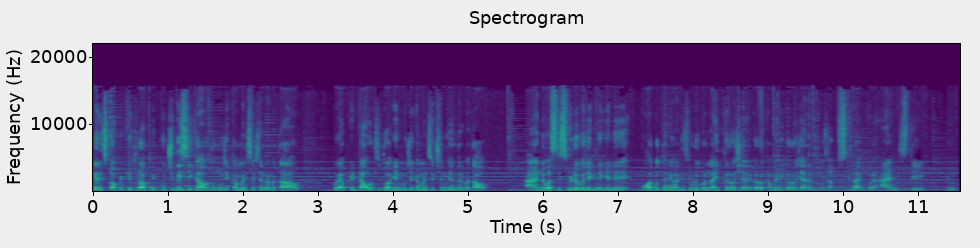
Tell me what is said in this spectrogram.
अगर इस टॉपिक के थ्रू आपने कुछ भी सीखा हो तो मुझे कमेंट सेक्शन में बताओ। कोई आपके डाउट्स है तो अगेन मुझे कमेंट सेक्शन के अंदर बताओ। एंड बस इस वीडियो को देखने के लिए बहुत बहुत धन्यवाद। इस वीडियो को लाइक करो शेयर करो कमेंट करो चैनल को सब्सक्राइब करो एंड स्टे ट्यून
